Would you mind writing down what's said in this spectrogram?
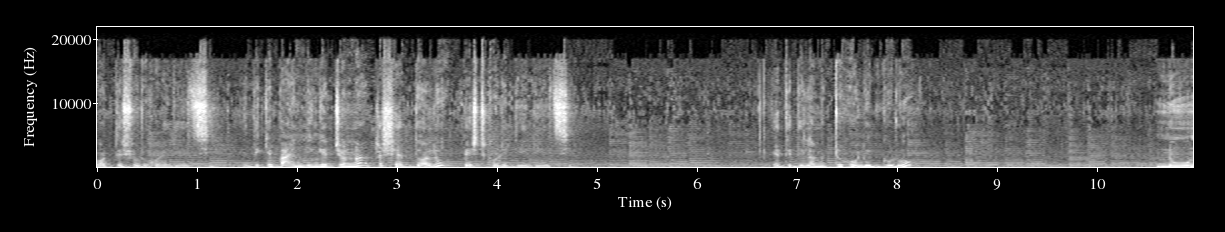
করতে শুরু করে দিয়েছি। এদিকে বাইন্ডিংয়ের জন্য একটা সেদ্ধ আলু পেস্ট করে দিয়ে দিয়েছি। এতে দিলাম একটু হলুদ গুঁড়ো, নুন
